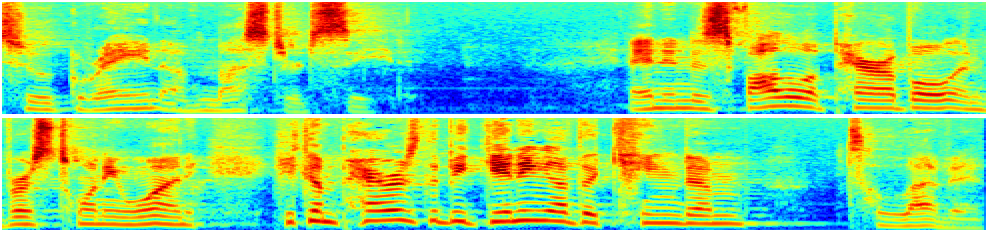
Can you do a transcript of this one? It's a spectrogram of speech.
to a grain of mustard seed. And in his follow up parable in verse 21, he compares the beginning of the kingdom to leaven.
